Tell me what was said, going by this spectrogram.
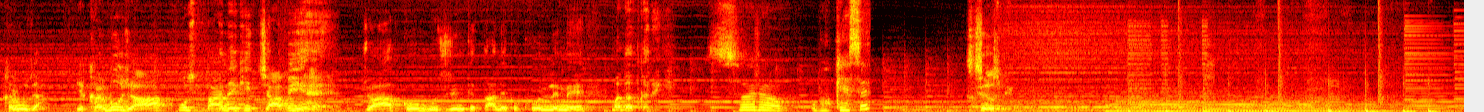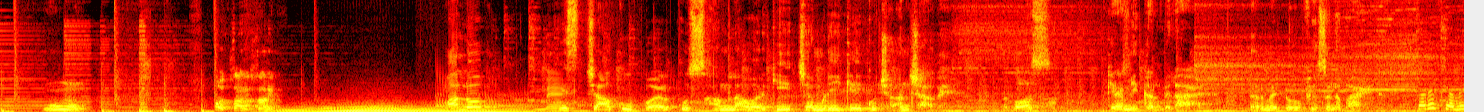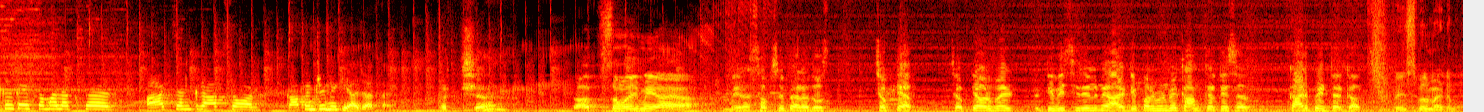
खरबूजा। ये खरबूजा उस ताले की चाबी है जो आपको मुजरिम के ताले को खोलने में मदद करेगी। सर वो कैसे? एक्सक्यूज मी सॉरी सॉरी मान लो इस चाकू पर उस हमलावर की चमड़ी के कुछ अंश आ गए। बॉस केमिकल मिला है। डर्मेटोफ्यूसिनामाइड सर इस केमिकल का इस्तेमाल अक्सर आर्ट्स एंड क्राफ्ट्स और कारपेंट्री में किया जाता है। अच्छा अब समझ में आया। मेरा सबसे प्यारा दोस्त चपटिया चपटिया और मैं टीवी सीरियल में आर्ट डिपार्टमेंट में काम करते सर। कारपेंटर का। प्रिंसिपल मैडम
